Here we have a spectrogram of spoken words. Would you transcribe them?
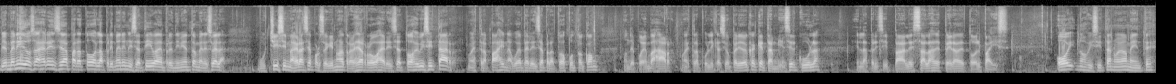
Bienvenidos a Gerencia para Todos, la primera iniciativa de emprendimiento en Venezuela. Muchísimas gracias por seguirnos a través de arroba gerencia todos y visitar nuestra página web gerenciaparatodos.com, donde pueden bajar nuestra publicación periódica que también circula en las principales salas de espera de todo el país. Hoy nos visita nuevamente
